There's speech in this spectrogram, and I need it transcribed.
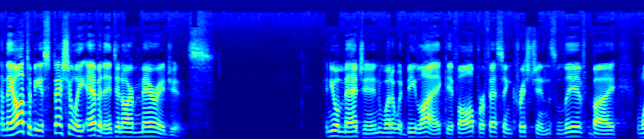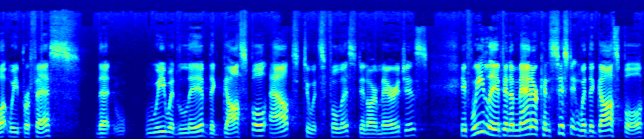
And they ought to be especially evident in our marriages. Can you imagine what it would be like if all professing Christians lived by what we profess? That we would live the gospel out to its fullest in our marriages? If we lived in a manner consistent with the gospel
